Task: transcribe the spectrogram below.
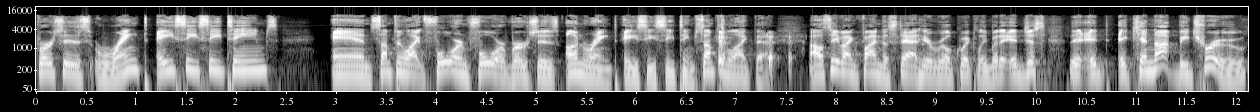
versus ranked ACC teams, and something like four and four versus unranked ACC teams, something like that. I'll see if I can find the stat here real quickly, but it, it just it it cannot be true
